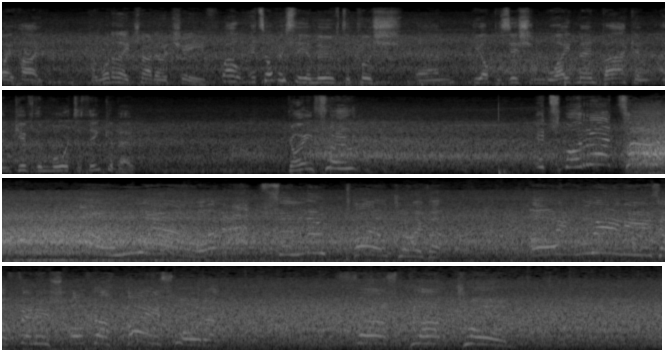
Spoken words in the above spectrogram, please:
quite high. And what do they try to achieve? Well, it's obviously a move to push um, the opposition wide men back and, and give them more to think about. Going through. It's Morata! Oh, wow! An absolute pile driver! Oh, it really is a finish of the highest order. First blood drawn.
